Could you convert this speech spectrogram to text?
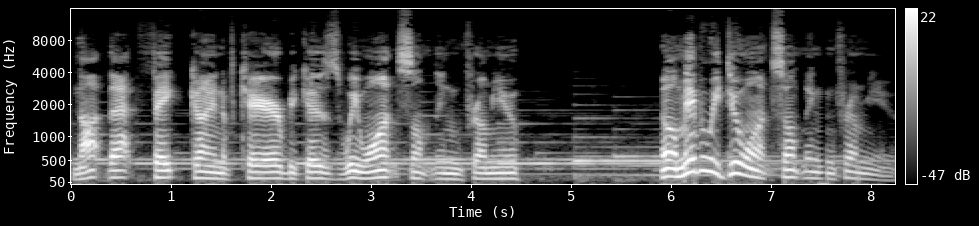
Not that fake kind of care because we want something from you. No, maybe we do want something from you.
